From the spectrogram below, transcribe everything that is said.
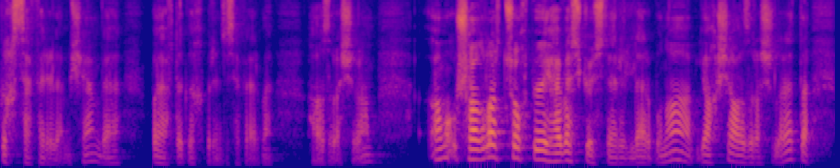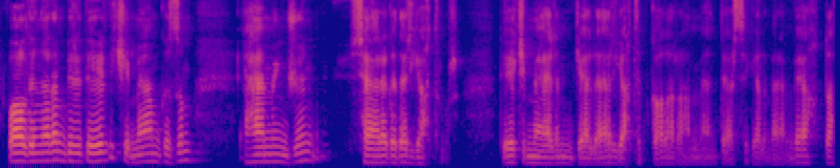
40 səfər eləmişəm və bu həftə 41-ci səfərimə hazırlaşıram. Amma uşaqlar çox böyük həvəs göstərirlər buna, yaxşı hazırlaşırlar. Hətta valideynlərdən biri deyirdi ki, mənim qızım həmin gün səhərə qədər yatmır. Deyir ki, müəllim gələr, yatıb qalaram mən, dərsə gəlmərəm və yaxud da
